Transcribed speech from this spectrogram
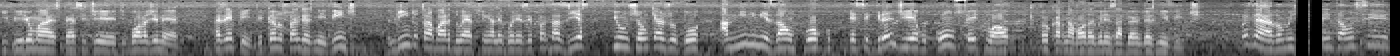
e vire uma espécie de, de bola de neve. Mas enfim, ficando só em 2020, lindo trabalho do Edson em Alegorias e Fantasias e um chão que ajudou a minimizar um pouco esse grande erro conceitual que foi o Carnaval da Vila Isabel em 2020. Pois é, vamos então se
